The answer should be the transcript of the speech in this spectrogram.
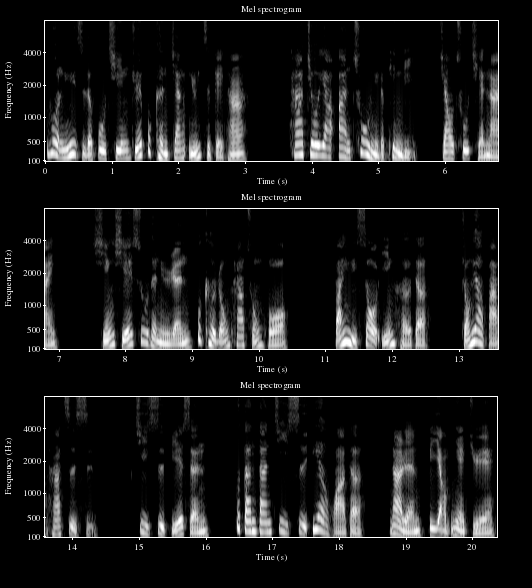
若女子的父亲绝不肯将女子给他，他就要按处女的聘礼交出钱来。行邪术的女人不可容她存活。凡与兽迎合的，总要把他致死。祭祀别神，不单单祭祀耶和华的，那人必要灭绝。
